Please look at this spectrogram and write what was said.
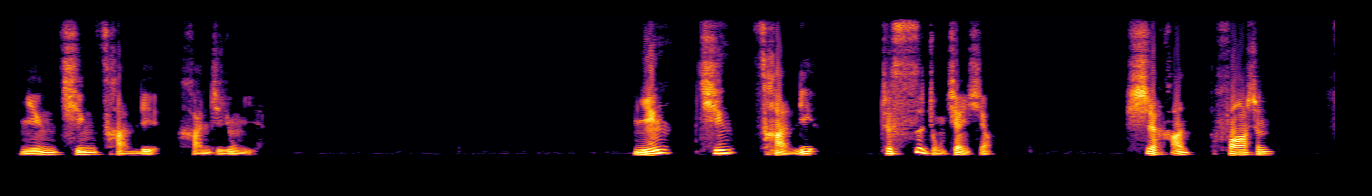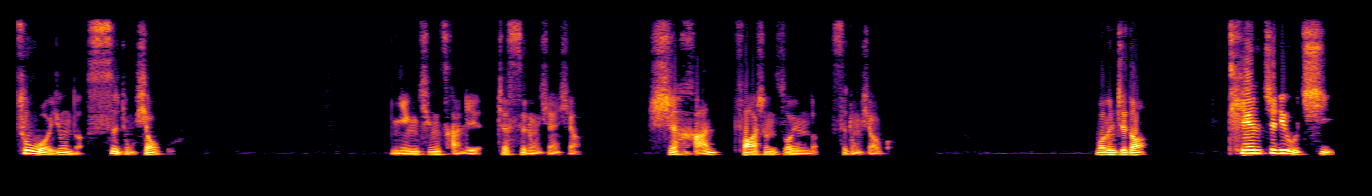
宁清惨烈，寒之用也。宁清惨烈这四种现象，是寒发生作用的四种效果。宁清惨烈这四种现象。是寒发生作用的四种效果。我们知道，天之六气，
